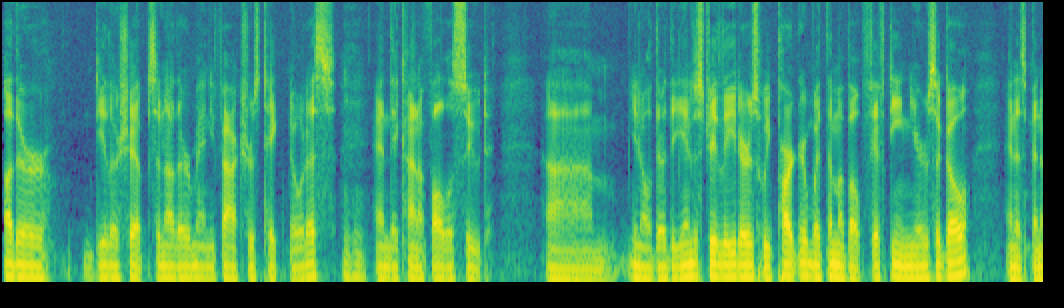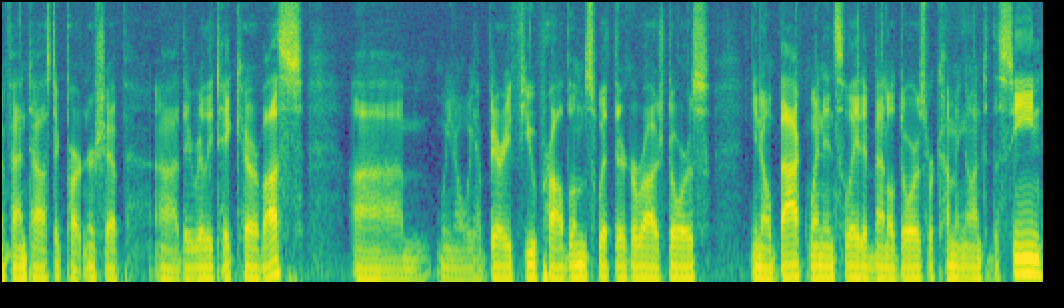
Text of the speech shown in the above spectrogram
other dealerships and other manufacturers take notice and they kind of follow suit. Um, you know, they're the industry leaders. We partnered with them about 15 years ago, and it's been a fantastic partnership. Uh, they really take care of us. Um, you know, we have very few problems with their garage doors. You know, back when insulated metal doors were coming onto the scene,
